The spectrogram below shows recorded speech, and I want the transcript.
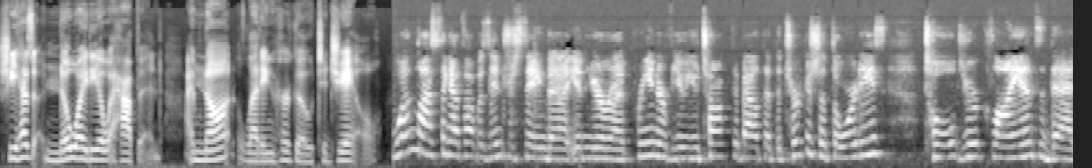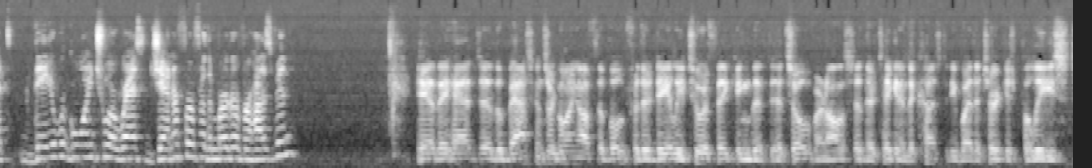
she has no idea what happened. I'm not letting her go to jail. One last thing I thought was interesting that in your uh, pre interview, you talked about that the Turkish authorities told your client that they were going to arrest Jennifer for the murder of her husband. Yeah, they had uh, the Askins are going off the boat for their daily tour, thinking that it's over, and all of a sudden they're taken into custody by the Turkish police,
